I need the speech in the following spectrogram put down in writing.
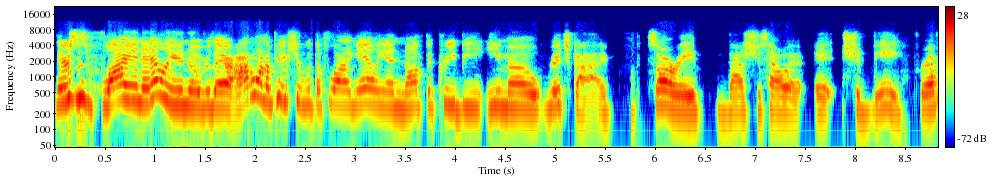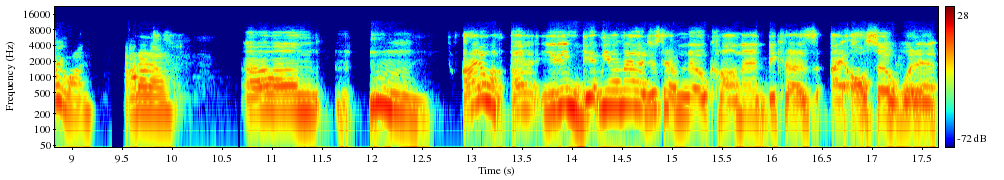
there's this flying alien over there. I want a picture with the flying alien, not the creepy emo rich guy. Sorry, that's just how it, it should be for everyone. I don't know. Um, I don't. I, you didn't get me on that. I just have no comment because I also wouldn't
